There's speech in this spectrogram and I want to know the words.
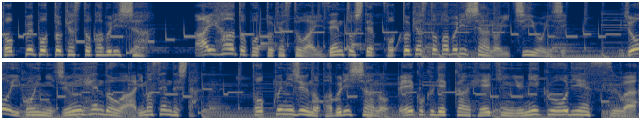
トップポッドキャストパブリッシャー iHeart ポッドキャストは依然としてポッドキャストパブリッシャーの1位を維持。上位5位に順位変動はありませんでした。トップ20のパブリッシャーの米国月間平均ユニークオーディエンス数は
